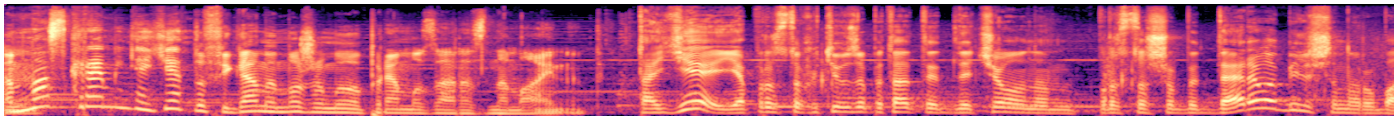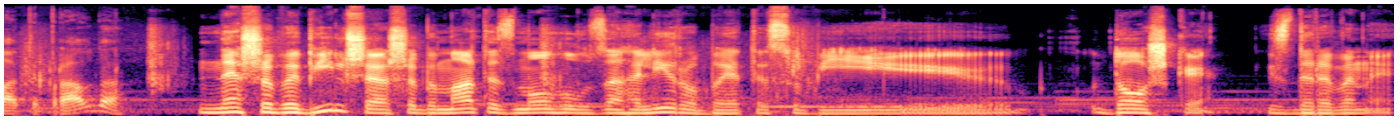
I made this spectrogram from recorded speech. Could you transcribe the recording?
А в нас креміння є дофіга, ми можемо його прямо зараз намайнити. Та є, я просто хотів запитати, для чого нам просто щоб дерева більше нарубати, правда? Не щоб більше, а щоб мати змогу взагалі робити собі дошки із деревини.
